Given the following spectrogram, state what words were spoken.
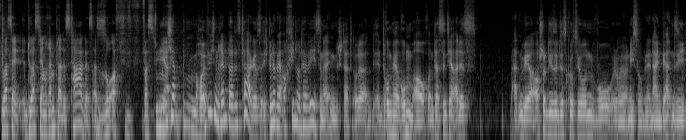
Du hast, ja, du hast ja einen Rempler des Tages. Also so oft, was du mir... Ich habe häufig einen Rempler des Tages. Ich bin aber ja auch viel unterwegs in der Innenstadt oder äh, drumherum auch. Und das sind ja alles, hatten wir ja auch schon diese Diskussion, wo, oder nicht so, nein, wir hatten sie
